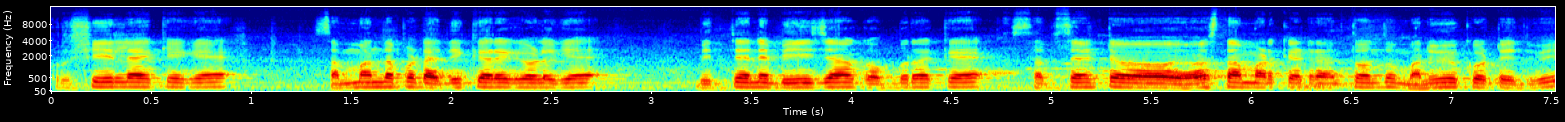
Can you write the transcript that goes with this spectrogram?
ಕೃಷಿ ಇಲಾಖೆಗೆ ಸಂಬಂಧಪಟ್ಟ ಅಧಿಕಾರಿಗಳಿಗೆ ಬಿತ್ತನೆ ಬೀಜ, ಗೊಬ್ಬರಕ್ಕೆ ಸಬ್ಸೆಟ್ ವ್ಯವಸ್ಥೆ ಮಾಡ್ಕೊಡ್ರಿ ಅಂತ ಒಂದು ಮನವಿ ಕೊಟ್ಟಿದ್ವಿ.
